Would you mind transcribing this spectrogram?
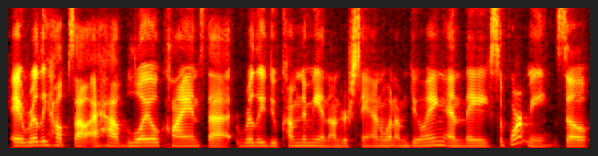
it really helps out. I have loyal clients that really do come to me and understand what I'm doing and they support me. So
